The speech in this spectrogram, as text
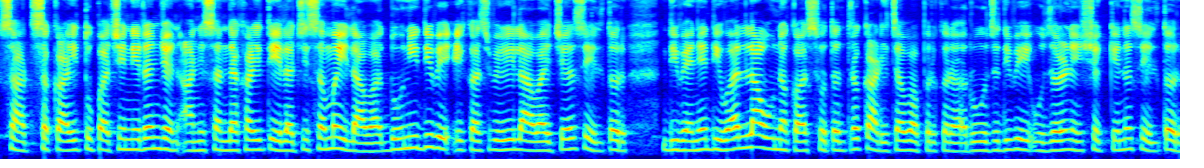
सात सकाळी तुपाचे निरंजन आणि संध्याकाळी तेलाची समई लावा. दोन्ही दिवे एकाच वेळी लावायचे असेल तर दिव्याने दिवा लावू नका. स्वतंत्र काडीचा वापर करा. रोज दिवे उजळणे शक्य नसेल तर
